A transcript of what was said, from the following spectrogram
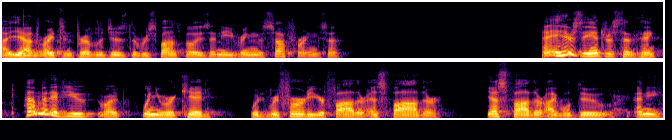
uh, yeah, the rights and privileges, the responsibilities, and even the sufferings. Huh? Here's the interesting thing. How many of you, when you were a kid, would refer to your father as father? Yes, father, I will do. Any,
